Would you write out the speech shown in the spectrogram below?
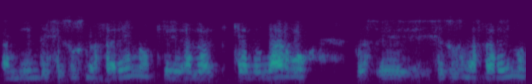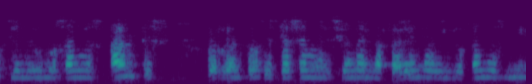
también de Jesús Nazareno que a, la, que a lo largo pues eh, Jesús Nazareno tiene unos años antes, ¿verdad? Entonces ya se menciona el Nazareno en los años mil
